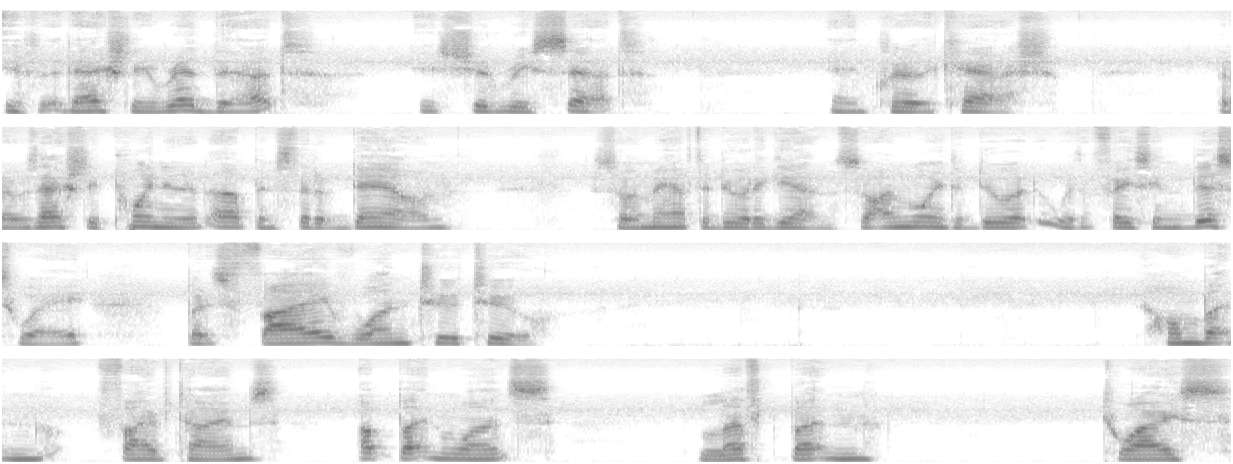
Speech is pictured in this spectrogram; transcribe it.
if it actually read that, it should reset and clear the cache. But I was actually pointing it up instead of down, so I may have to do it again. So I'm going to do it with it facing this way, but it's 5122. Home button five times, up button once, left button twice,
